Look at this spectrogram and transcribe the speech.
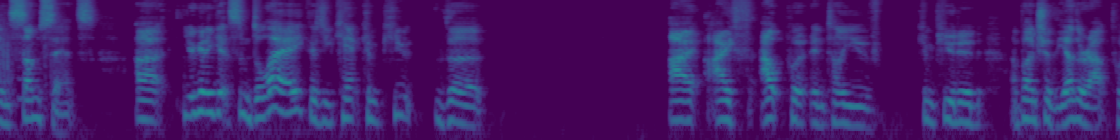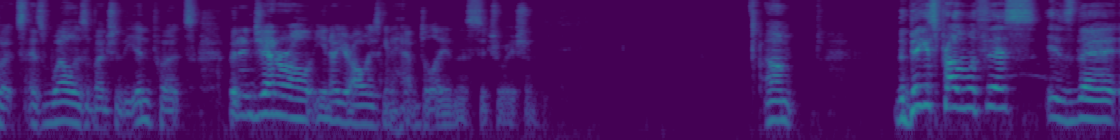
in some sense. Uh, you're going to get some delay because you can't compute the I, I output until you've computed a bunch of the other outputs as well as a bunch of the inputs. But in general, you know, you're always going to have delay in this situation. Um, the biggest problem with this is that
